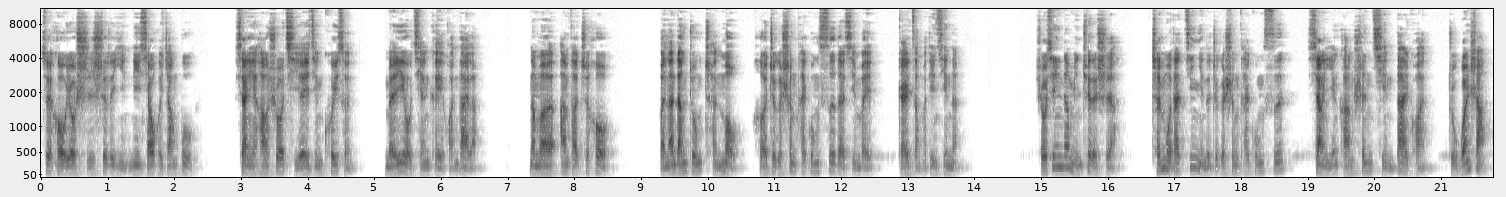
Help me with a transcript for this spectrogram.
最后又实施了隐匿销毁账簿，向银行说企业已经亏损，没有钱可以还贷了。那么案发之后，本案当中陈某和这个盛泰公司的行为该怎么定性呢？首先，应当明确的是啊，陈某他经营的这个盛泰公司向银行申请贷款，主观上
